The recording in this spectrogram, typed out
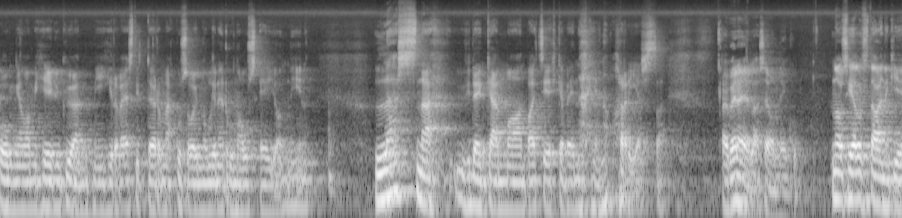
ongelma, mihin ei nykyään niin hirveästi törmää, kun soinnullinen runous ei ole niin läsnä yhdenkään maan, paitsi ehkä Venäjän arjessa. Ai Venäjällä se on niinku, No siellä on sitä ainakin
